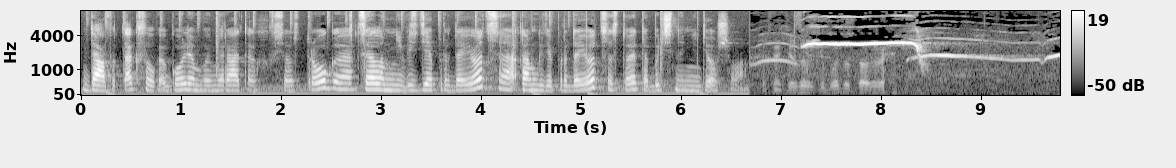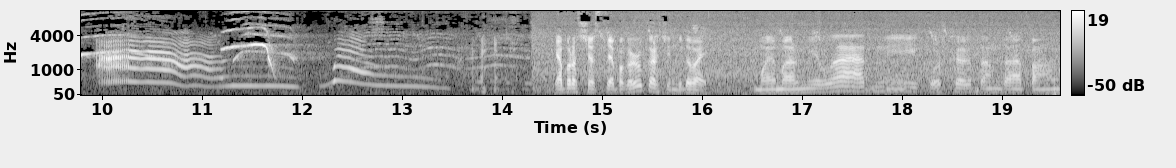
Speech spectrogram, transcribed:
Да, вот так с алкоголем в Эмиратах все строго. В целом не везде продается. Там, где продается, стоит обычно недешево. Эти. Я просто сейчас тебе покажу картинку, давай. Мой мармеладный кошка там да пам.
